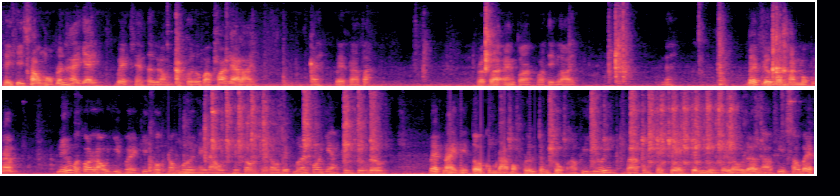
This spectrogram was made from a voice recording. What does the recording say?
thì chỉ sau 1 đến 2 giây, bếp sẽ tự động tắt lửa và khóa ra lại. Đây, bếp đã tắt. Rất là an toàn và tiện lợi. Đây. bếp được bảo hành một năm. Nếu mà có lỗi gì về kỹ thuật trong 10 ngày đầu thì tôi sẽ đổi bếp mới có giá trị tương đương. Bếp này thì tôi cũng đã bọc lưới chống chuột ở phía dưới và cũng sẽ che kín những cái lỗ lớn ở phía sau bếp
